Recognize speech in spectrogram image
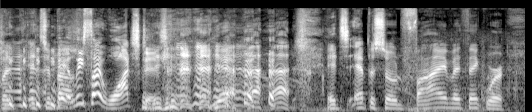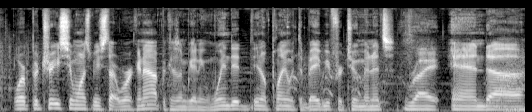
but it's about Hey, at least I watched it. yeah it's episode five, I think, where where Patricia wants me to start working out because I'm getting winded, you know, playing with the baby for two minutes. right And uh,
